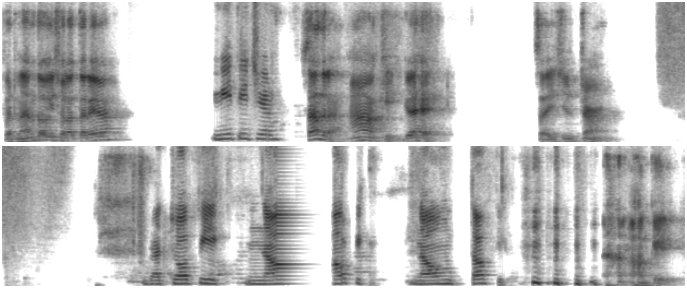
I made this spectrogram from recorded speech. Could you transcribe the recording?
Fernando hizo la tarea. Me, teacher. Sandra. Ah, okay. Go ahead. So it's your turn. The topic, no topic, no topic. okay.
